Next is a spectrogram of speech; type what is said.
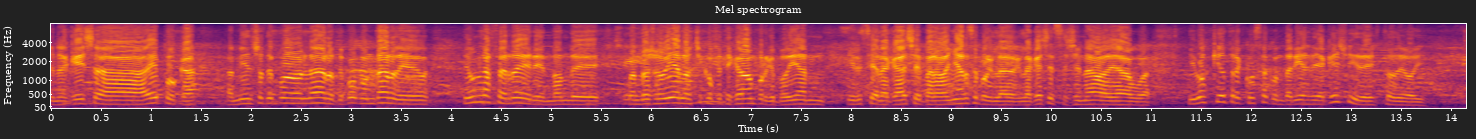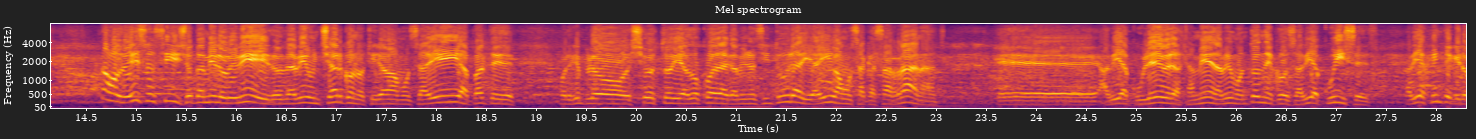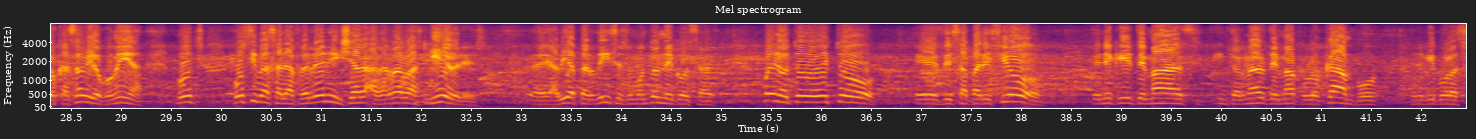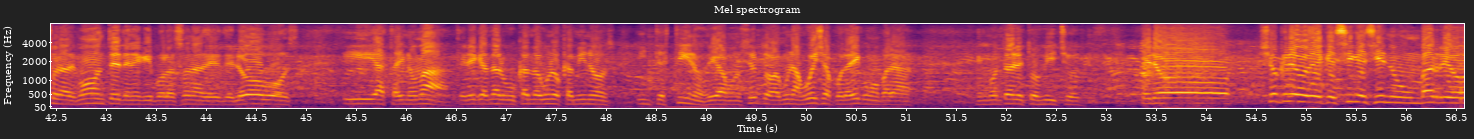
En aquella época, también yo te puedo hablar o te puedo contar de, de un La Ferrere, en donde cuando llovía los chicos festejaban porque podían irse a la calle para bañarse porque la, la calle se llenaba de agua. ¿Y vos qué otra cosa contarías de aquello y de esto de hoy? No, de eso sí, yo también lo viví, donde había un charco nos tirábamos ahí, aparte, por ejemplo, yo estoy a dos cuadras de Camino de Cintura y ahí íbamos a cazar ranas. Eh, había culebras también, había un montón de cosas, había cuises, había gente que los cazaba y los comía. Vos, vos ibas a la Ferrera y ya agarrabas liebres, eh, había perdices, un montón de cosas. Bueno, todo esto eh, desapareció, tenés que irte más, internarte más por los campos. Tenés que ir por la zona de monte, tenés que ir por la zona de, lobos y hasta ahí nomás. Tenés que andar buscando algunos caminos intestinos, digamos, ¿no es cierto? Algunas huellas por ahí como para encontrar estos bichos. Pero yo creo de que sigue siendo un barrio,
